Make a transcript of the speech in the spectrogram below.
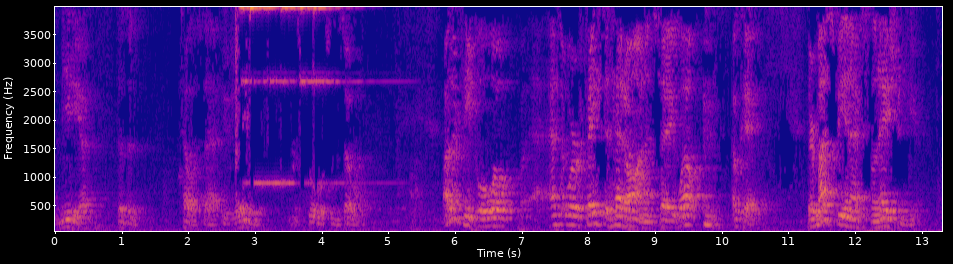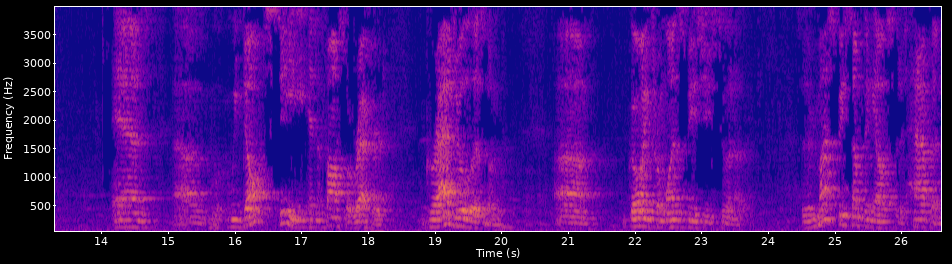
the media doesn't tell us that usually in schools and so on. Other people will, as it were, face it head on and say, well, okay, there must be an explanation here. And um, we don't see in the fossil record gradualism um, going from one species to another. There must be something else that has happened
